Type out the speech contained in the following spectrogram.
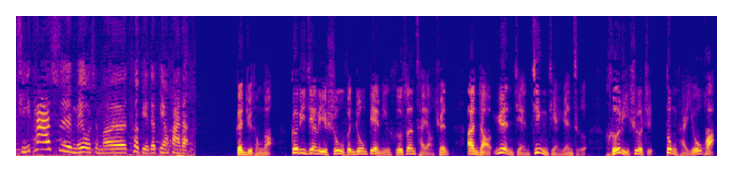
其他是没有什么特别的变化的。根据通告。各地建立十五分钟便民核酸采样圈，按照院检尽检原则，合理设置、动态优化，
